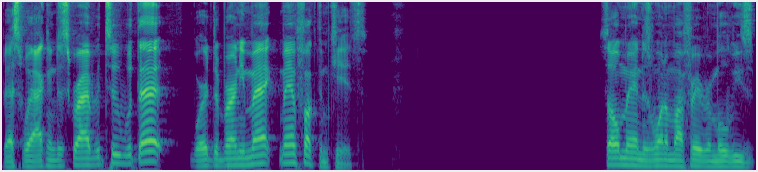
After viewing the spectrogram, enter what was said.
best way i can describe it too with that word to bernie mac man fuck them kids soul man is one of my favorite movies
